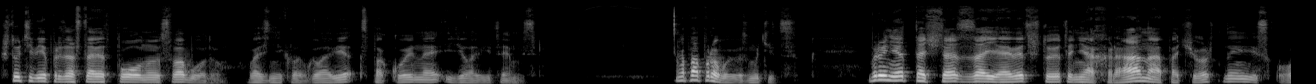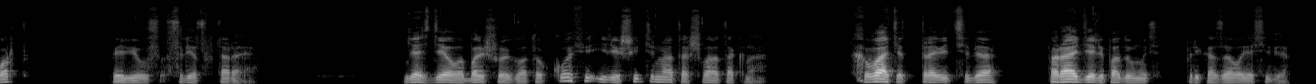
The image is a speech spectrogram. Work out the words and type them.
что тебе предоставят полную свободу, возникла в голове спокойная и деловитая мысль. А попробуй возмутиться. Брюнет тотчас заявит, что это не охрана, Я сделала большой глоток кофе и решительно отошла от окна. «Хватит травить себя. Пора о деле подумать», — приказала я себе.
